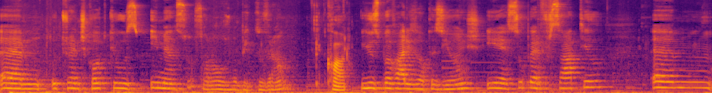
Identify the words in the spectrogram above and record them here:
Um, o trench coat que eu uso imenso, só não uso no pico do verão. Claro. E uso para várias ocasiões e é super versátil. Um,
